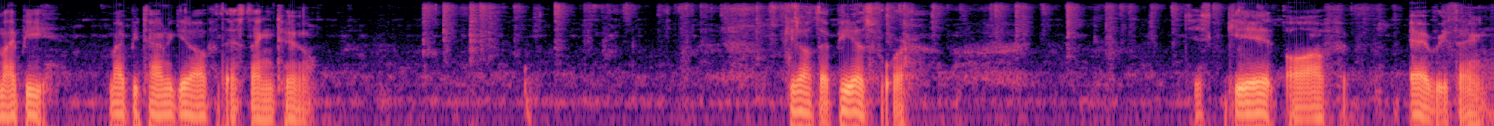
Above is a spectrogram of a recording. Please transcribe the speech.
Might be might be time to get off of this thing too. Get off that PS4. Just get off everything.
